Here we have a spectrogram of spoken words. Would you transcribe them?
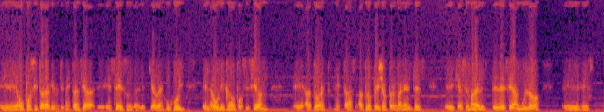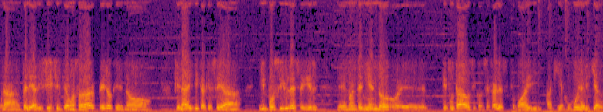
eh, opositora, que en última instancia eh, es eso, la, izquierda en Jujuy es la única oposición eh, a todas estas atropellos permanentes que hace Morales. Desde ese ángulo es una pelea difícil que vamos a dar, pero que no que nada indica que sea imposible seguir eh, manteniendo eh, diputados y concejales como hay aquí en Jujuy a la izquierda.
